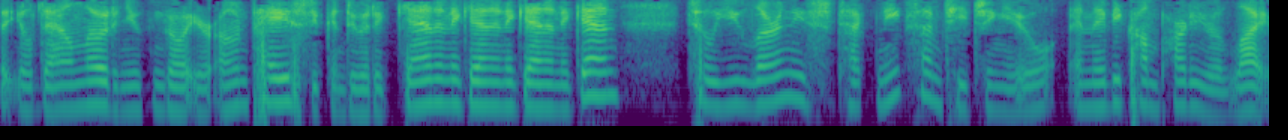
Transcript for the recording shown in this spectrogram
that you'll download and you can go at your own pace. You can do it again and again and again and again till you learn these techniques I'm teaching you and they become part of your life.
